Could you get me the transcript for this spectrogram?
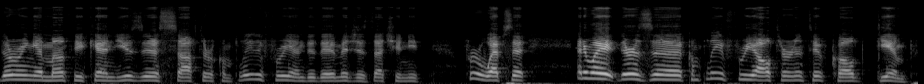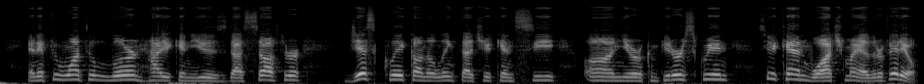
during a month, you can use this software completely free and do the images that you need for a website. Anyway, there's a complete free alternative called GIMP. And if you want to learn how you can use that software, just click on the link that you can see on your computer screen so you can watch my other video.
